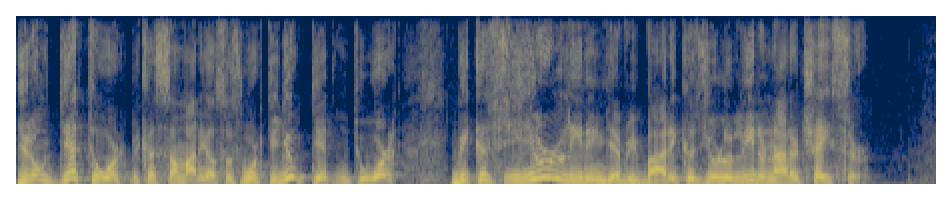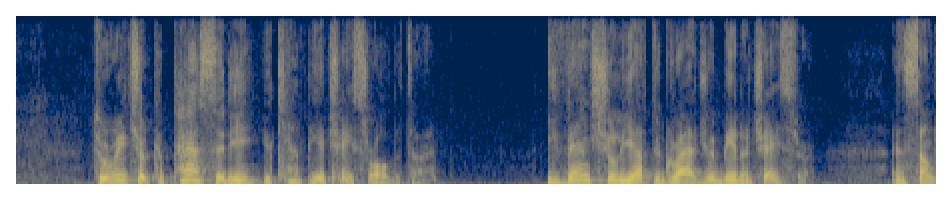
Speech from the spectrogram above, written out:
You don't get to work because somebody else is working. You're getting to work because you're leading everybody because you're a leader, not a chaser. To reach your capacity, you can't be a chaser all the time. Eventually, you have to gradually be a chaser. And some,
